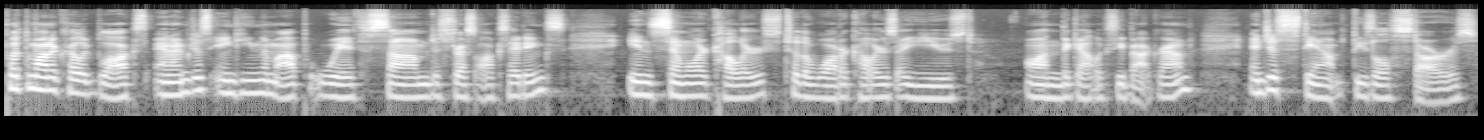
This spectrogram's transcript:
put them on acrylic blocks, and I'm just inking them up with some Distress Oxide inks in similar colors to the watercolors I used on the galaxy background and just stamped these little stars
